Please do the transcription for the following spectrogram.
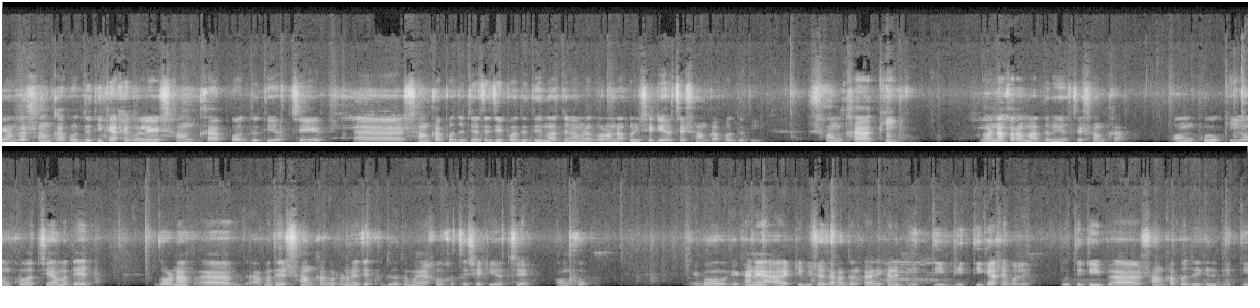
আজকে আমরা সংখ্যা পদ্ধতি কাকে বলে? সংখ্যা পদ্ধতি হচ্ছে সংখ্যা পদ্ধতি হচ্ছে যে পদ্ধতির মাধ্যমে আমরা গণনা করি, সেটি হচ্ছে সংখ্যা পদ্ধতি। সংখ্যা কি? গণনা করার মাধ্যমই হচ্ছে সংখ্যা। অঙ্ক কি? অঙ্ক হচ্ছে আমাদের গণনা আমাদের সংখ্যা গঠনের যে ক্ষুদ্রতম একক হচ্ছে, সেটি হচ্ছে অঙ্ক। এবং এখানে আরেকটি বিষয় জানা দরকার, এখানে ভিত্তি ভিত্তি কাকে বলে? প্রতিটি সংখ্যা পদ্ধতি কিন্তু ভিত্তি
